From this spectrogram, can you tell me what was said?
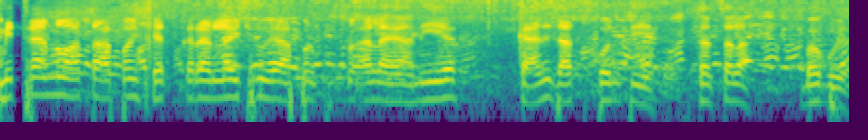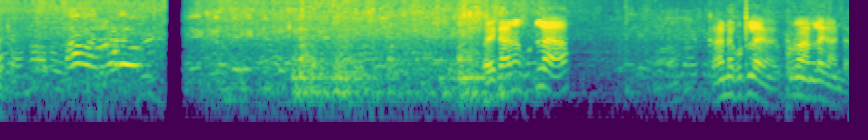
मित्रांनो आता आपण शेतकऱ्यांना विचारूया आपण कुठून आला आहे आणि कांदी जात कोणती आहे? तर चला बघूया. भाई कांदा कुठला? हा? कांदा कुठला आहे? कुठून आणला कांदा?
